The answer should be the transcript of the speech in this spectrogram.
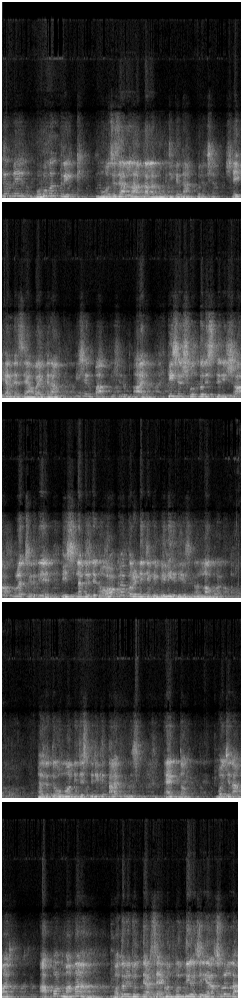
ধরনের বহুমাত্রিক মুজিজা আল্লাহ তালা নবীজিকে দান করেছেন। সেই কারণে সাহাবায়ে কেরাম কিসের বাপ, কিসের ভাই, কিসের সুন্দর স্ত্রী সবগুলো ছেড়ে দিয়ে ইসলামের জন্য অকাতরে নিজেকে বিলিয়ে দিয়েছেন। আল্লাহ হযরত ওমর নিজের স্ত্রীকে তালাক দিয়ে দিয়েছেন। একদম। বলছেন, আমার আপন মামা বদরের যুদ্ধে আসছে, এখন বন্দী হয়েছে। ইয়া রাসূলুল্লাহ,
